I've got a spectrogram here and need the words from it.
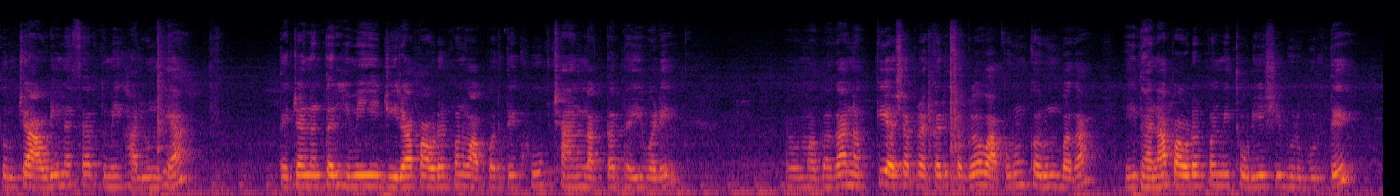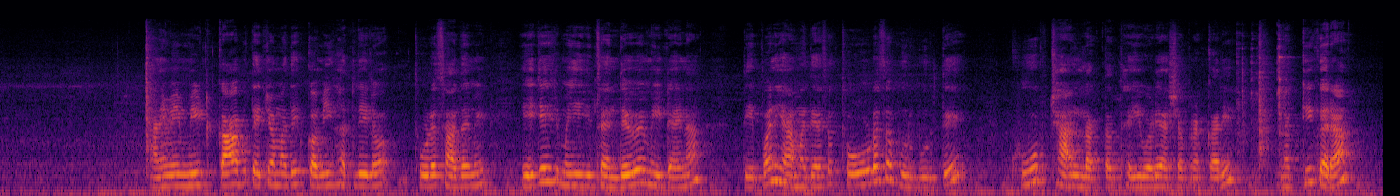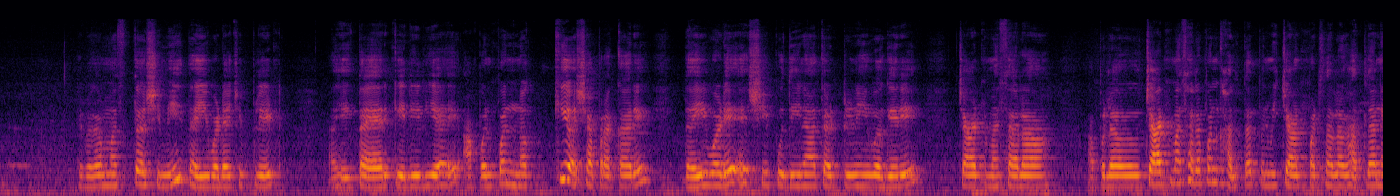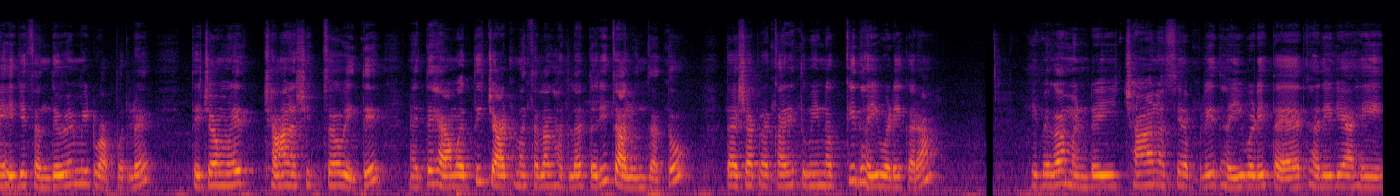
तुमच्या आवडीनुसार तुम्ही घालून घ्या. त्याच्यानंतर ही मी ही जिरा पावडर पण वापरते. खूप छान लागतात दहीवडे मग बघा नक्की अशा प्रकारे सगळं वापरून करून बघा. ही धना पावडर पण मी थोडी अशी भुरभुरते आणि मी मीठ का त्याच्यामध्ये कमी घातलेलं थोडं साधं मीठ हे जे मी संदेव मीठ आहे ना ते पण ह्यामध्ये असं थोडंसं भुरभुरते खूप छान लागतात दहीवडे अशा प्रकारे. नक्की करा. हे बघा मस्त अशी मी दहीवड्याची प्लेट ही तयार केलेली आहे. आपण पण नक्की अशा प्रकारे दहीवडे अशी पुदिना चटणी वगैरे चाट मसाला आपलं चाट मसाला पण घालतात पण मी चाट मसाला घातला नाही. हे जे संदेवे मीठ वापरलं आहे त्याच्यामुळे छान अशी चव येते. नाहीतर ह्यावरती चाट मसाला घातला तरी चालून जातो. तर अशा प्रकारे तुम्ही नक्की दहीवडे करा. हे बघा मंडळी छान असे आपले दहीवडे तयार झालेले आहेत.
